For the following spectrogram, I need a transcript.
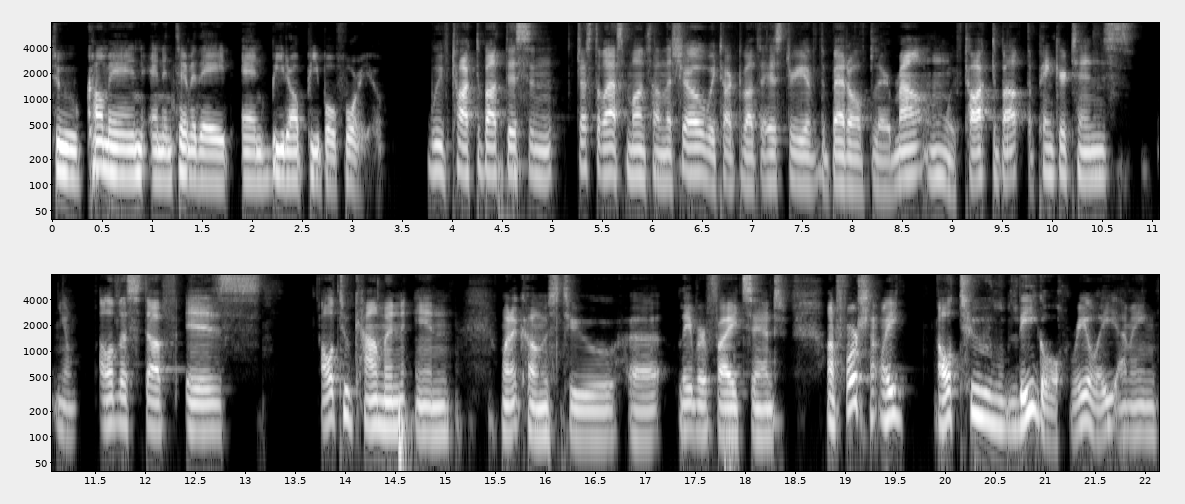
to come in and intimidate and beat up people for you. We've talked about this in just the last month on the show. We talked about the history of the Battle of Blair Mountain. We've talked about the Pinkertons. You know, all this stuff is all too common in when it comes to uh, labor fights, and unfortunately, all too legal. Really, I mean,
